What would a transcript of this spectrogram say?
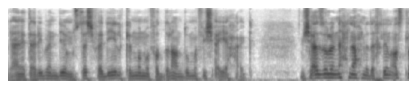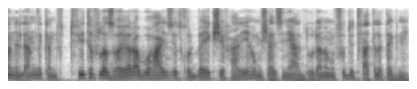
يعني تقريبا دي المستشفى دي الكلمة المفضلة عندهم مفيش أي حاجة. مش عايز أقول إن إحنا إحنا داخلين أصلا الأمن كان في طفلة صغيرة أبوها عايز يدخل بقى يكشف عليها ومش عايزين يعدوا لأن المفروض يدفع 3 جنيه.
